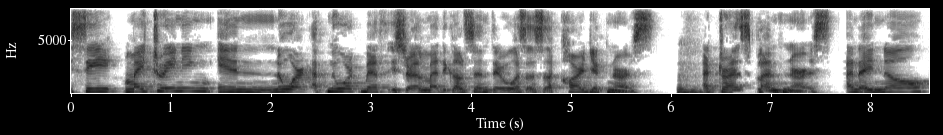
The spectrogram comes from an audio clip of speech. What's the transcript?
See, my training in Newark at Newark Beth Israel Medical Center was as a cardiac nurse, mm-hmm. a transplant nurse, and I know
